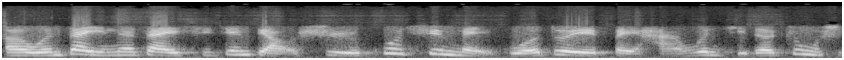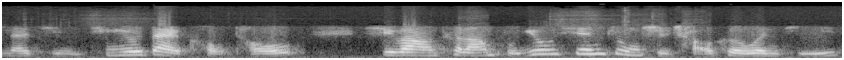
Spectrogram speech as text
呃，文在寅呢在席间表示，过去美国对北韩问题的重视呢，仅停留在口头，希望特朗普优先重视朝核问题。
